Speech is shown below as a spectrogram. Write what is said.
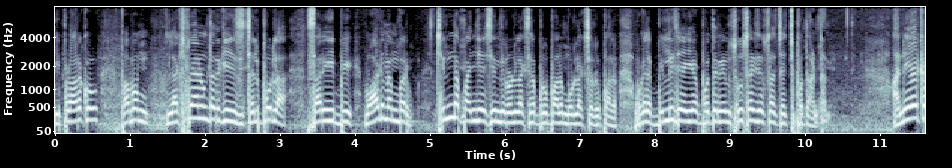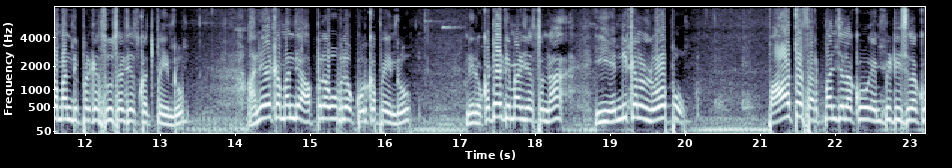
ఇప్పటివరకు పాపం లక్ష్మీ అని ఉంటుంది ఈ చెల్పూర్లో సరే ఈ బి వార్డు మెంబర్ చిన్న పని చేసింది రెండు లక్షల రూపాయలు మూడు లక్షల రూపాయలు. ఒకవేళ బిల్లు చేయకపోతే నేను సూసైడ్ చేసుకొని చచ్చిపోతా అంటాను. అనేక మంది ఇప్పటికే సూసైడ్ చేసుకొని చచ్చిపోయినరు అనేక మంది అప్పుల ఊపులో కూరుకుపోయినరు నేను ఒకటే డిమాండ్ చేస్తున్నా ఈ ఎన్నికల లోపు పాత సర్పంచ్లకు ఎంపీటీసీలకు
